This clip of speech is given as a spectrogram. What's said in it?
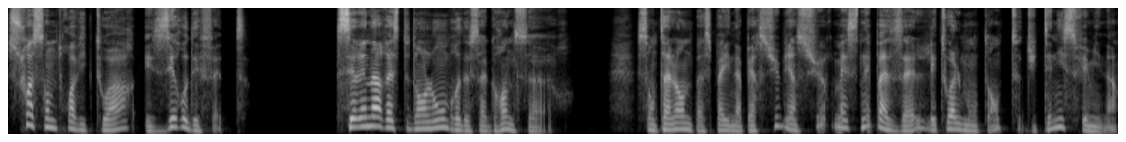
63 victoires et 0 défaite. Serena reste dans l'ombre de sa grande sœur. Son talent ne passe pas inaperçu, bien sûr, mais ce n'est pas elle, l'étoile montante du tennis féminin.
